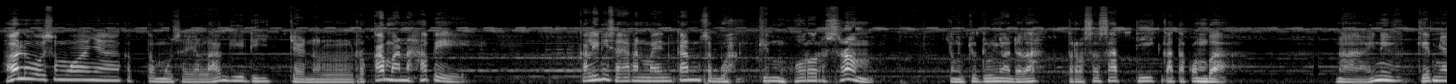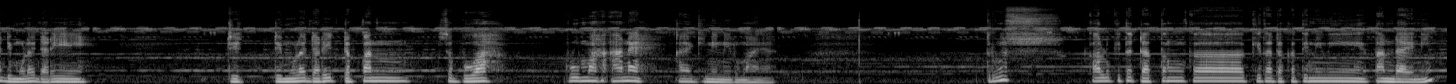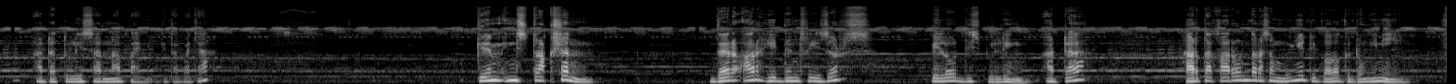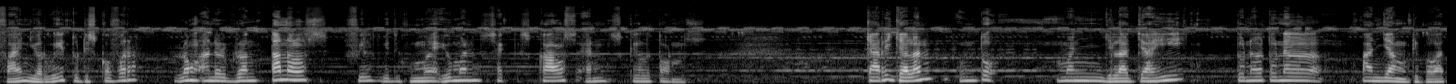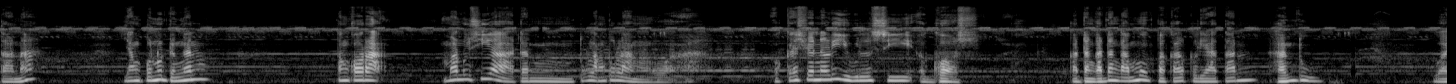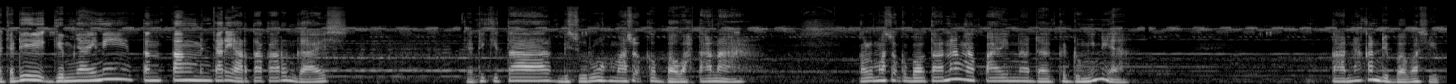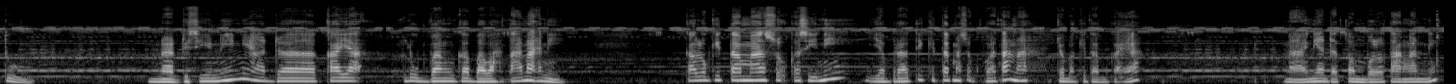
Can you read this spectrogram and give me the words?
Halo semuanya, ketemu saya lagi di channel rekaman HP. Kali ini saya akan mainkan sebuah game horror seram yang judulnya adalah Tersesat di Katakomba. Nah, ini gamenya dimulai dari di, dimulai dari depan sebuah rumah aneh kayak gini nih rumahnya. Terus kalau kita datang ke kita deketin ini tanda ini ada tulisan apa ini? Kita baca. Game instruction. There are hidden treasures below this building. Ada harta karun tersembunyi di bawah gedung ini. Find your way to discover long underground tunnels filled with human skulls and skeletons. Cari jalan untuk menjelajahi tunel-tunel panjang di bawah tanah yang penuh dengan tengkorak manusia dan tulang-tulang. Wah. Occasionally you will see a ghost. Kadang-kadang kamu bakal kelihatan hantu. Wah, jadi gamenya ini tentang mencari harta karun, guys. Jadi kita disuruh masuk ke bawah tanah. Kalau masuk ke bawah tanah ngapain ada gedung ini ya? Tanah kan di bawah situ. Nah, di sini ini ada kayak lubang ke bawah tanah nih. Kalau kita masuk ke sini, ya berarti kita masuk ke bawah tanah. Coba kita buka ya. Nah, ini ada tombol tangan nih.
